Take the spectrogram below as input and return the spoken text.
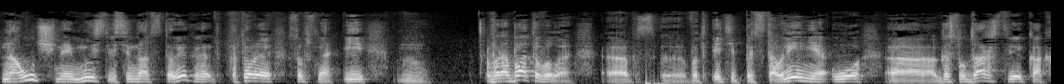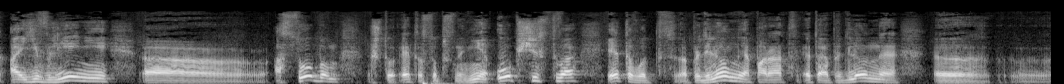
научной мысли 17 века, которая, собственно, и вырабатывала э, э, вот эти представления о э, государстве как о явлении э, особом, что это, собственно, не общество, это вот определенный аппарат, это определенная э, э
